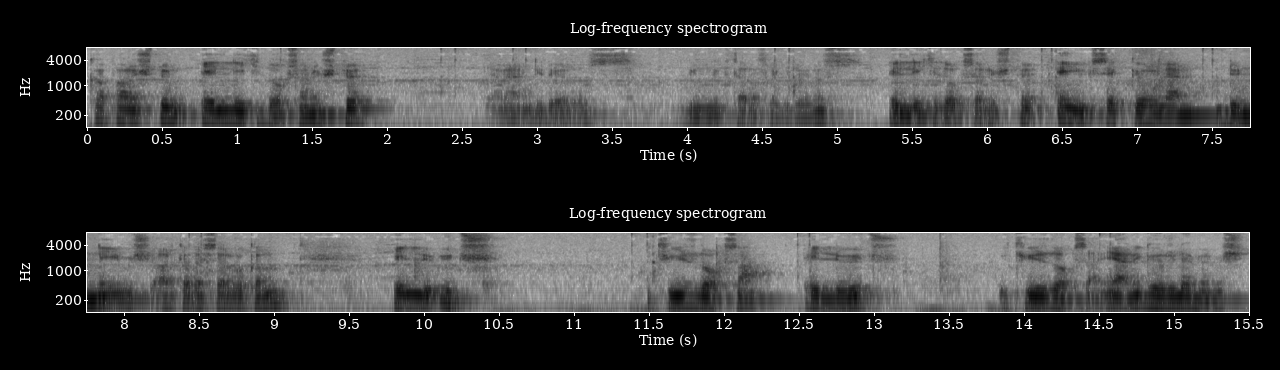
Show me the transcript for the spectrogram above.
Kapanış dün 52.93'tü. Hemen gidiyoruz. Günlük tarafa gidiyoruz. 52.93'tü. En yüksek görülen dün neymiş arkadaşlar bakalım. 53 290 53 290 yani görülememiş.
